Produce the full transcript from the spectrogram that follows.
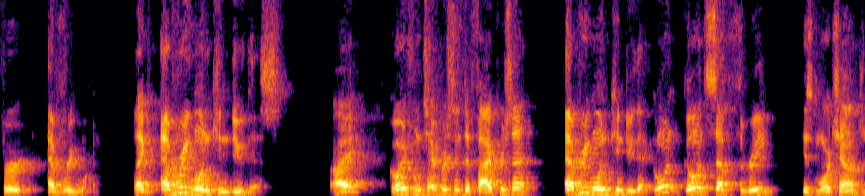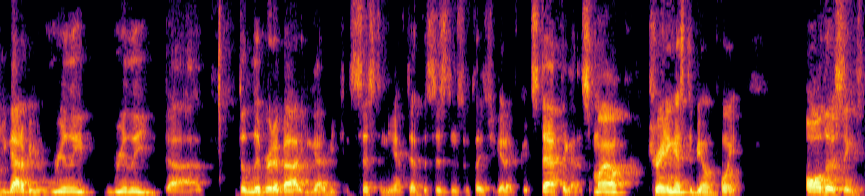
for everyone. Like everyone can do this, right? Going from 10% to 5%, Everyone can do that. Going going sub three is more challenging. You got to be really, really uh, deliberate about it. You got to be consistent. You have to have the systems in place. You got to have good staff. They got to smile. Training has to be on point. All those things.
